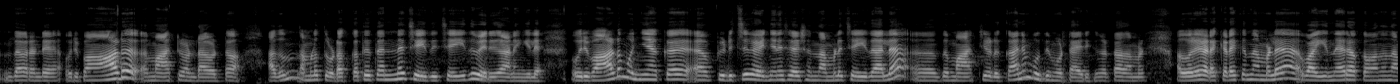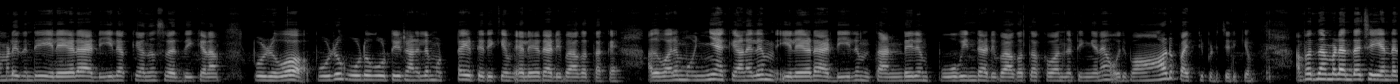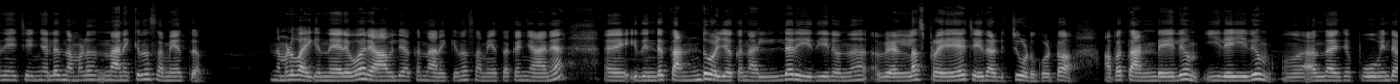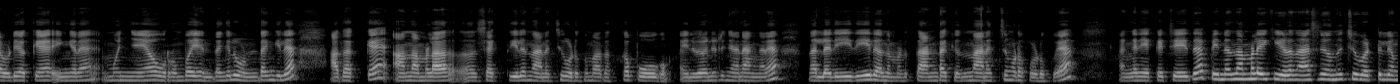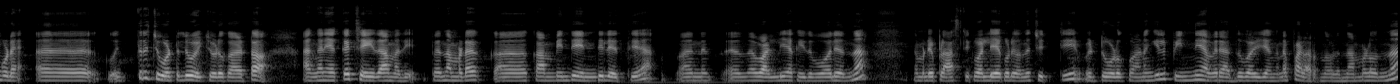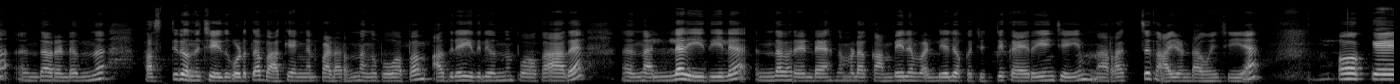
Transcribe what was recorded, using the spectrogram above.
എന്താ പറയണ്ടേ ഒരുപാട് മാറ്റം ഉണ്ടാവും കേട്ടോ അതും നമ്മൾ തുടക്കത്തിൽ തന്നെ ചെയ്ത് ചെയ്ത് വരികയാണെങ്കിൽ ഒരുപാട് മുഞ്ഞയൊക്കെ ആ, പിടിച്ചു കഴിഞ്ഞതിന് ശേഷം നമ്മൾ ചെയ്താൽ ഇത് മാറ്റിയെടുക്കാനും ബുദ്ധിമുട്ടായിരിക്കും കേട്ടോ നമ്മൾ. അതുപോലെ ഇടയ്ക്കിടയ്ക്ക് നമ്മൾ വൈകുന്നേരമൊക്കെ വന്ന് നമ്മൾ ഇതിന്റെ ഇലയുടെ അടിയിലൊക്കെ ഒന്ന് ശ്രദ്ധിക്കണം. പുഴുവോ പുഴു കൂട് കൂട്ടിയിട്ടാണെങ്കിലും മുട്ടയിട്ടിരിക്കും ഇലയുടെ അടിഭാഗത്തൊക്കെ. അതുപോലെ മുഞ്ഞയൊക്കെ ആണെങ്കിലും ഇലയുടെ അടിയിലും തണ്ടിലും പൂവിന്റെ അടിഭാഗത്തൊക്കെ വന്നിട്ട് ഇങ്ങനെ ഒരുപാട് പറ്റി പിടിച്ചിരിക്കും. അപ്പം നമ്മൾ എന്താ ചെയ്യേണ്ടതെന്ന് വെച്ച് കഴിഞ്ഞാൽ നമ്മൾ നനയ്ക്കുന്ന സമയത്ത് നമ്മൾ വൈകുന്നേരമോ രാവിലെയൊക്കെ നനയ്ക്കുന്ന സമയത്തൊക്കെ ഞാൻ ഇതിന്റെ തണ്ട് വഴിയൊക്കെ നല്ല രീതിയിലൊന്ന് വെള്ളം സ്പ്രേ ചെയ്ത് അടിച്ചു കൊടുക്കും കേട്ടോ. അപ്പോൾ തണ്ടയിലും ഇലയിലും എന്താ വെച്ചാൽ പൂവിന്റെ അവിടെയൊക്കെ ഇങ്ങനെ മുഞ്ഞയോ ഉറുമ്പോ എന്തെങ്കിലും ഉണ്ടെങ്കിൽ അതൊക്കെ നമ്മൾ ആ ശക്തിയിൽ നനച്ച് കൊടുക്കുമ്പോൾ അതൊക്കെ പോകും. അതിന് വേണ്ടിയിട്ട് ഞാൻ അങ്ങനെ നല്ല രീതിയിൽ നമ്മുടെ തണ്ടൊക്കെ ഒന്ന് നനച്ചും കൂടെ കൊടുക്കുവേ. അങ്ങനെയൊക്കെ ചെയ്ത് പിന്നെ നമ്മൾ ഈ കീടനാശിനി ഒന്ന് ചുവട്ടിലും കൂടെ ഇത്തിരി ചുവട്ടിലും ഒഴിച്ചു കൊടുക്കുക കേട്ടോ. അങ്ങനെയൊക്കെ ചെയ്താൽ മതി. ഇപ്പം നമ്മുടെ കമ്പിന്റെ എൻഡിലെത്തിയ പിന്നെ വള്ളിയൊക്കെ ഇതുപോലെ ഒന്ന് നമ്മുടെ പ്ലാസ്റ്റിക് വള്ളിയെ കൂടി ഒന്ന് ചുറ്റി വിട്ടു കൊടുക്കുകയാണെങ്കിൽ പിന്നെ അവർ അതുവഴി അങ്ങനെ പടർന്നു വിടും നമ്മളൊന്ന് എന്താ പറയണ്ടേ ഒന്ന് ഫസ്റ്റിലൊന്ന് ചെയ്ത് കൊടുത്താൽ ബാക്കി അങ്ങനെ പടർന്ന് അങ്ങ് പോകും അപ്പം അതിലെ ഇതിലൊന്നും പോകാതെ നല്ല രീതിയിൽ എന്താ പറയണ്ടേ നമ്മുടെ കമ്പയിലും വള്ളിയിലും ഒക്കെ ചുറ്റി കയറുകയും ചെയ്യും. നിറച്ച് കായുണ്ടാവുകയും ചെയ്യുക ഓക്കേ.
